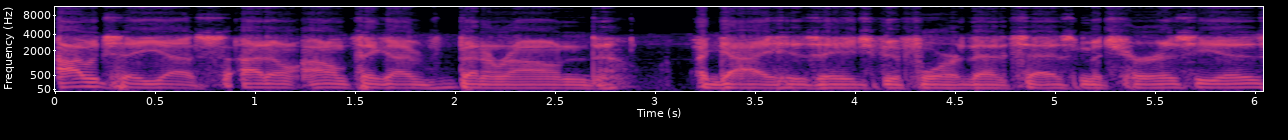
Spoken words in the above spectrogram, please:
I would say yes. I don't. I don't think I've been around a guy his age before that's as mature as he is,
